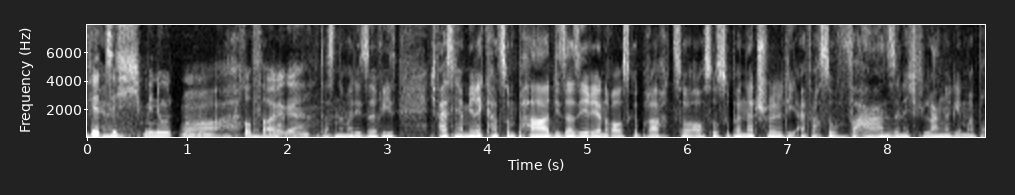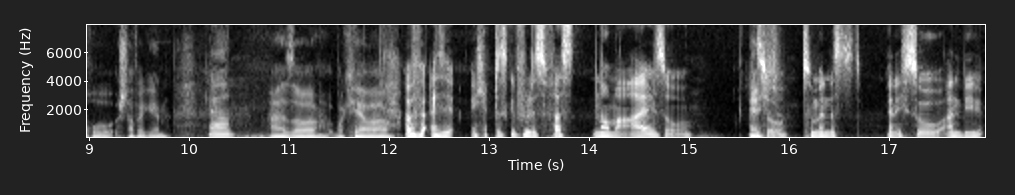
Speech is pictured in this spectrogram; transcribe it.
40 Minuten Boah, pro Folge. Das sind immer diese Ries Ich weiß nicht, Amerika hat so ein paar dieser Serien rausgebracht, so auch so Supernatural, die einfach so wahnsinnig lange immer pro Staffel gehen. Ja. Also, okay, aber Aber also ich habe das Gefühl, das ist fast normal so. Echt? Also zumindest, wenn ich so an die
